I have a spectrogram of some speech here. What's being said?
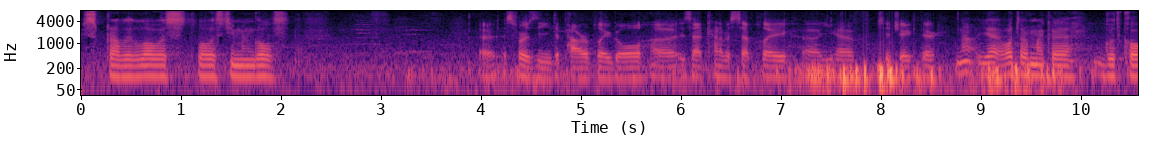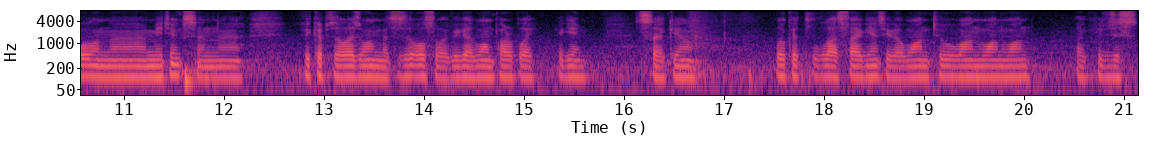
It's probably lowest lowest team in goals. Uh, as far as the, the power play goal, uh, is that kind of a set play uh, you have to Jake there? No, yeah, Otter make a good call on uh, meetings and uh, we capitalize one, but it's also like we got one power play a game. It's like you know, look at the last five games, we got one, two, one, one, one. Like it just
